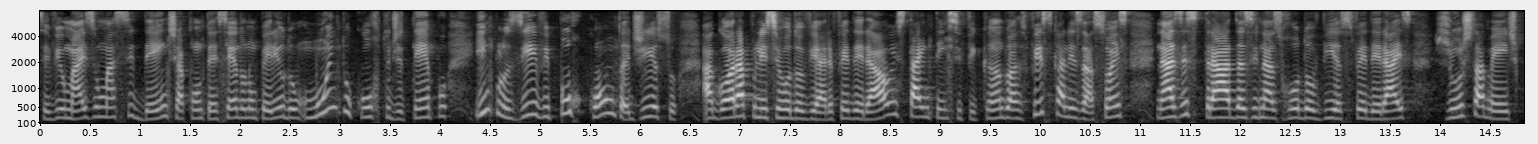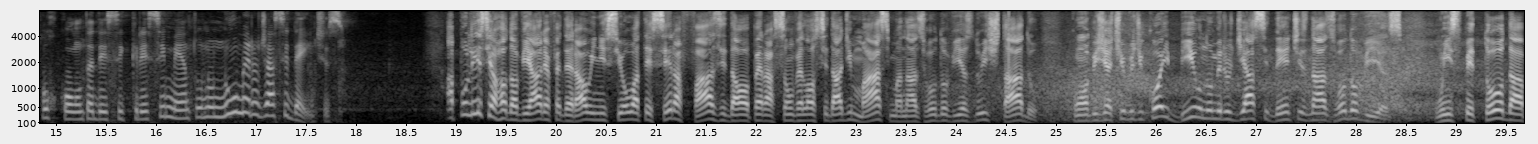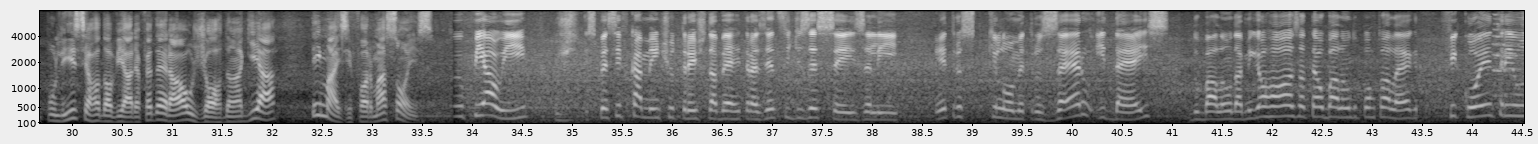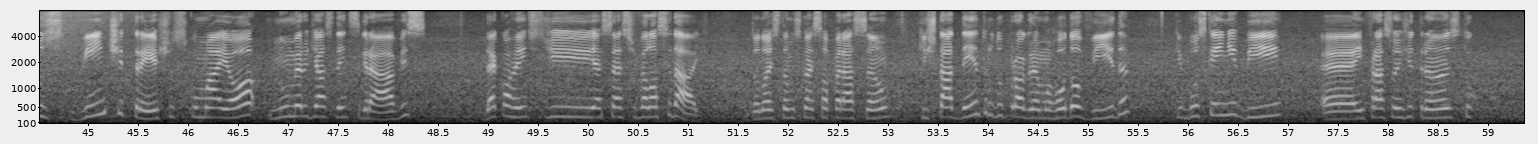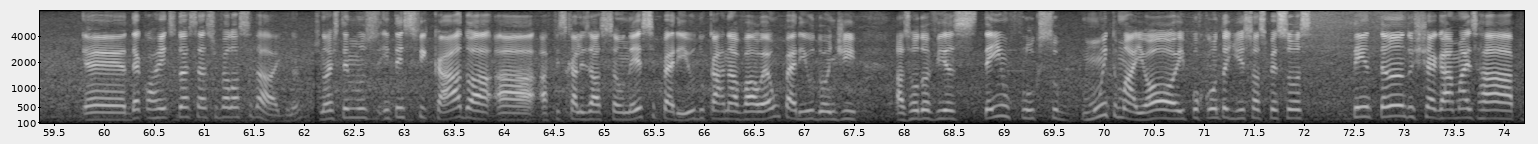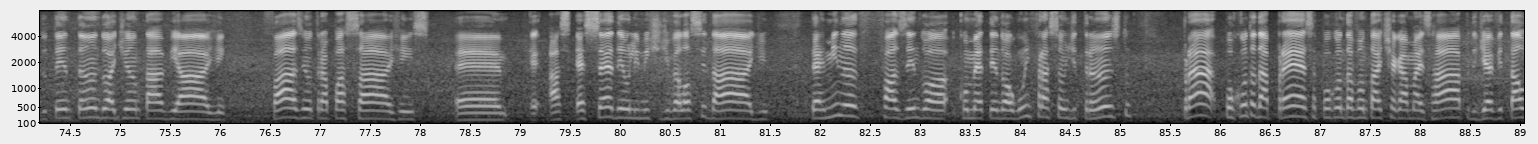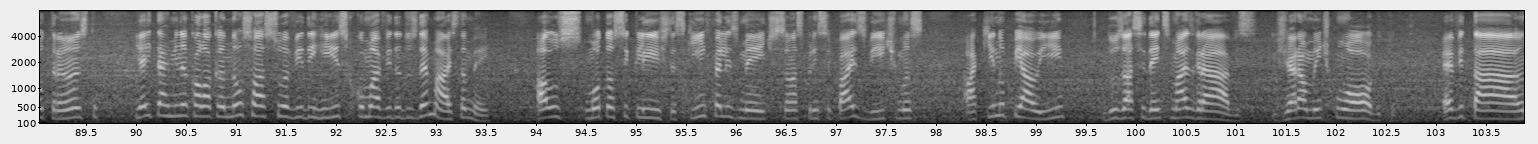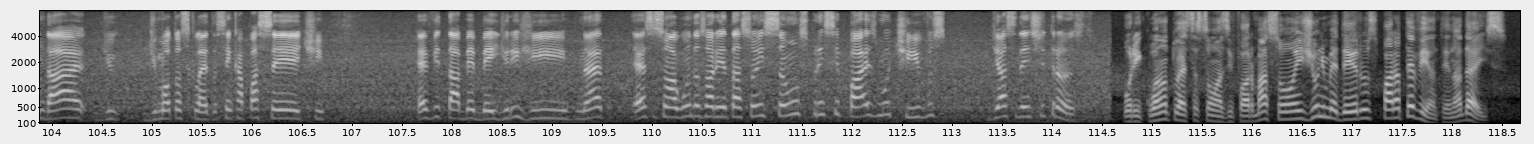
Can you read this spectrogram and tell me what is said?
Você viu mais um acidente acontecendo num período muito curto de tempo. Inclusive, por conta disso, agora a Polícia Rodoviária Federal está intensificando as fiscalizações nas estradas e nas rodovias federais, justamente por conta desse crescimento no número de acidentes. A Polícia Rodoviária Federal iniciou a terceira fase da Operação Velocidade Máxima nas rodovias do Estado, com o objetivo de coibir o número de acidentes nas rodovias. O inspetor da Polícia Rodoviária Federal, Jordan Aguiar, tem mais informações. O Piauí, especificamente o trecho da BR-316 ali, entre os quilômetros 0 e 10, do balão da Miguel Rosa até o balão do Porto Alegre, ficou entre os 20 trechos com maior número de acidentes graves decorrentes de excesso de velocidade. Então nós estamos com essa operação que está dentro do programa Rodovida, que busca inibir é, infrações de trânsito é, decorrentes do excesso de velocidade. Né? Nós temos intensificado a, a, a, fiscalização nesse período. O carnaval é um período onde as rodovias têm um fluxo muito maior e por conta disso as pessoas tentando chegar mais rápido, tentando adiantar a viagem, fazem ultrapassagens, é, é excedem o limite de velocidade, termina fazendo a, cometendo alguma infração de trânsito pra, por conta da pressa, por conta da vontade de chegar mais rápido, de evitar o trânsito, e aí termina colocando não só a sua vida em risco, como a vida dos demais também. Aos motociclistas, que infelizmente são as principais vítimas aqui no Piauí dos acidentes mais graves, geralmente com óbito, evitar andar de, de motocicleta sem capacete, evitar beber e dirigir, né? Essas são algumas das orientações, são os principais motivos de acidentes de trânsito. Por enquanto, essas são as informações. Júnior Medeiros para a TV Antena 10.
